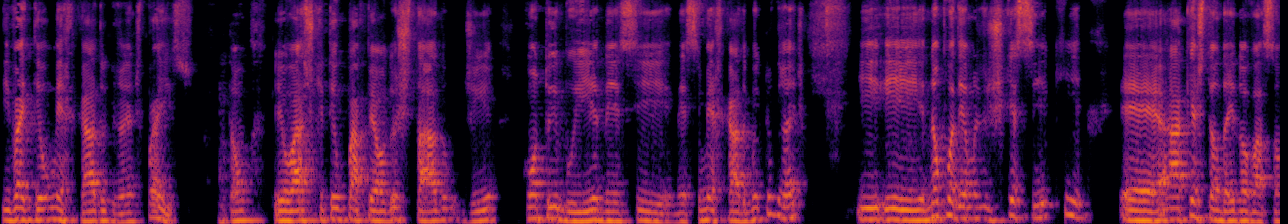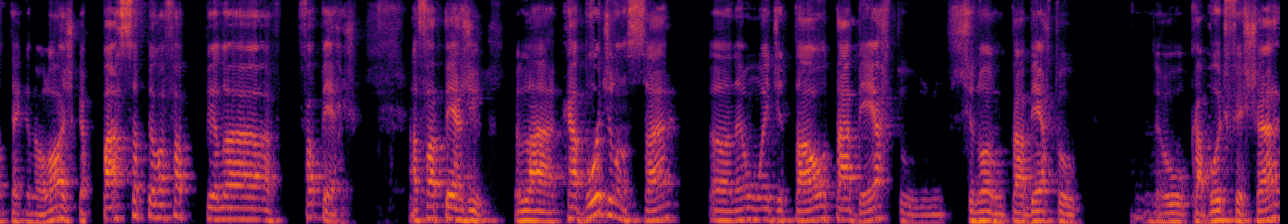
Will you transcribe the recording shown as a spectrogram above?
e vai ter um mercado grande para isso. Então, eu acho que tem um papel do Estado de contribuir nesse, nesse mercado muito grande. E, e não podemos esquecer que é, a questão da inovação tecnológica passa pela, pela FAPERJ. A FAPERJ acabou de lançar uh, né, um edital, está aberto, se não está aberto, ou acabou de fechar,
